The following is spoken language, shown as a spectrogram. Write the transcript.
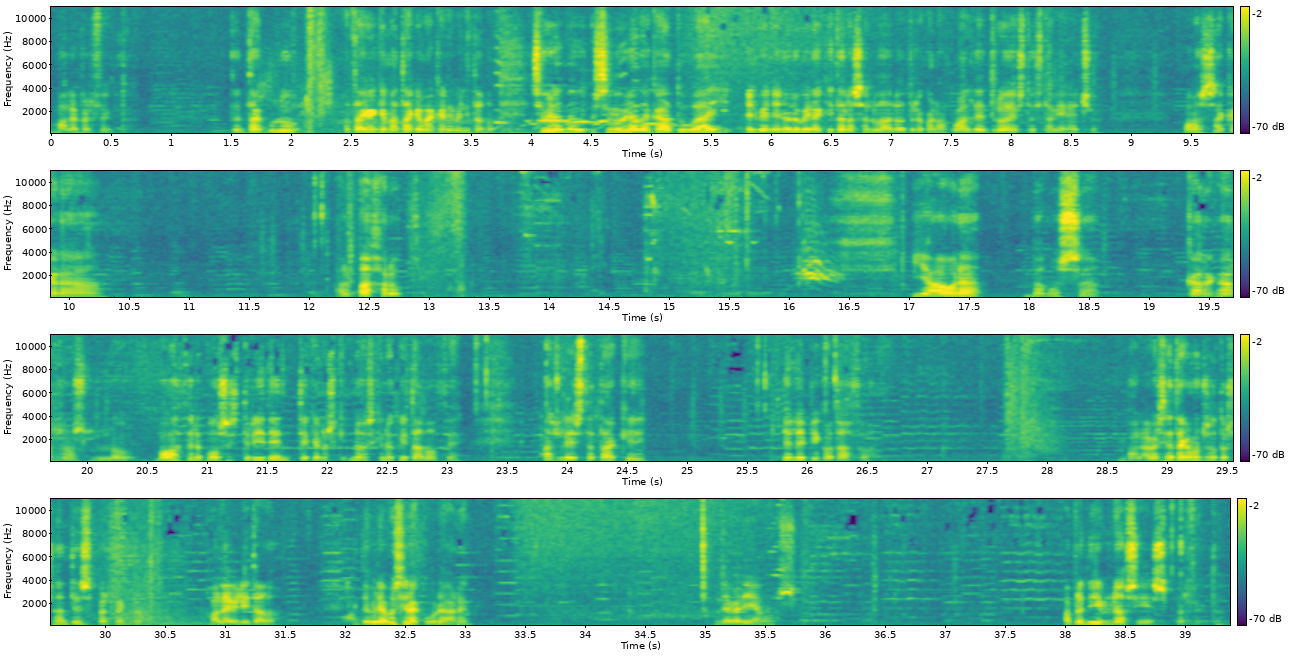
Vale, perfecto. Tentáculo, ataque que me ataque va a caer debilitado. Si, hubiera, si me hubiera atacado a Tugai, el veneno le hubiera quitado la salud al otro, con lo cual dentro de esto está bien hecho. Vamos a sacar a... al pájaro. Y ahora vamos a cargárnoslo. Vamos a hacer boss estridente que nos, no, es que nos quita 12. Hazle este ataque y hazle picotazo. Vale, a ver si atacamos nosotros antes. Perfecto. Vale, habilitado. Deberíamos ir a curar, ¿eh? Deberíamos. Aprendí hipnosis. Perfecto.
